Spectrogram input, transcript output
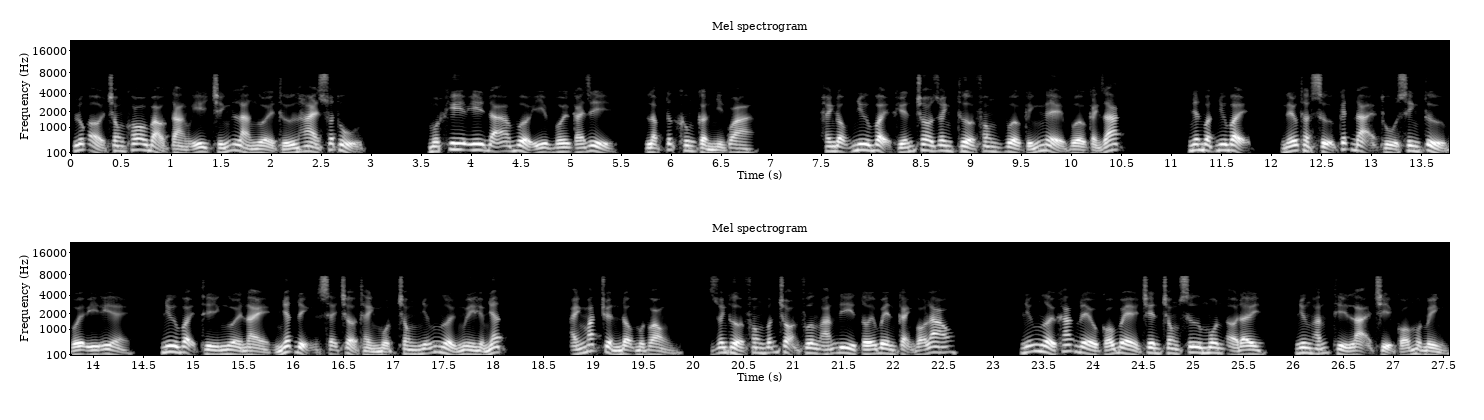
lúc ở trong kho bảo tàng y chính là người thứ hai xuất thủ. Một khi y đã vừa ý với cái gì, lập tức không cần nhìn qua. Hành động như vậy khiến cho Doanh Thừa Phong vừa kính nể vừa cảnh giác. Nhân vật như vậy, nếu thật sự kết đại thù sinh tử với y như vậy thì người này nhất định sẽ trở thành một trong những người nguy hiểm nhất. Ánh mắt chuyển động một vòng, Doanh Thừa Phong vẫn chọn phương án đi tới bên cạnh võ lão. Những người khác đều có bề trên trong sư môn ở đây, nhưng hắn thì lại chỉ có một mình.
